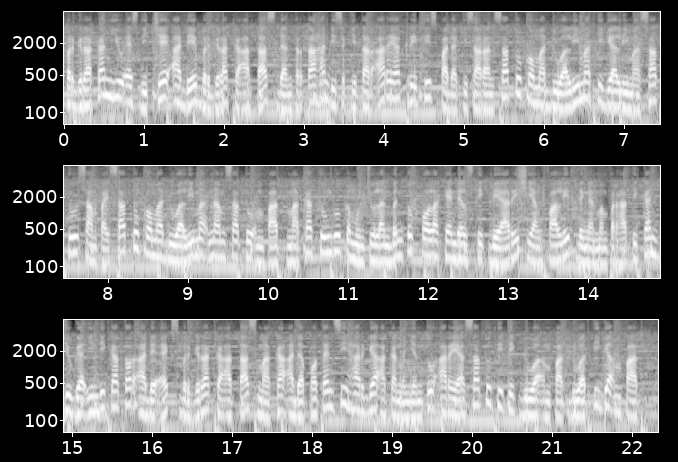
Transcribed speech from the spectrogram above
pergerakan USD CAD bergerak ke atas dan tertahan di sekitar area kritis pada kisaran 1,25351 sampai 1,25614 maka tunggu kemunculan bentuk pola candlestick bearish yang valid dengan memperhatikan juga indikator ADX bergerak ke atas maka ada potensi harga akan menyentuh area 1.24234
